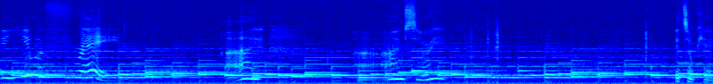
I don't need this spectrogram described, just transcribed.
Are you afraid? I... I- I'm sorry. It's okay.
